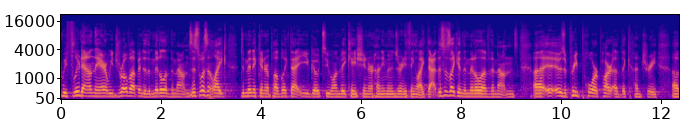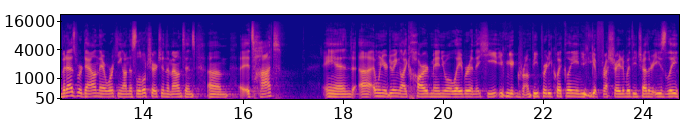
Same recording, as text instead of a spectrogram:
we flew down there. We drove up into the middle of the mountains. This wasn't like dominican republic that you go to on vacation or honeymoons or anything like that. This was like in the middle of the mountains. Uh, it, it, was a pretty poor part of the country. Uh, but as we're down there working on this little church in the mountains um, it's hot and uh, when you're doing like hard manual labor in the heat, you can get grumpy pretty quickly and you can get frustrated with each other easily.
